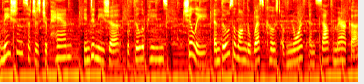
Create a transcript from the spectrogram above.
Nations such as Japan, Indonesia, the Philippines, Chile, and those along the west coast of North and South America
